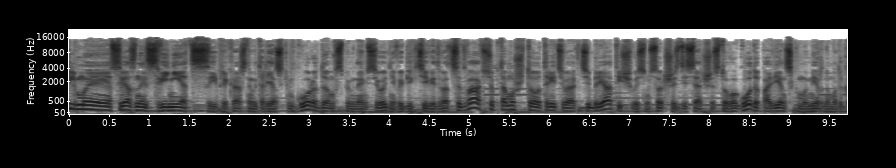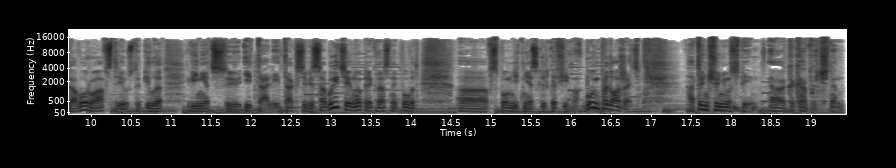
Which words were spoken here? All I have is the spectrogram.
Фильмы, связанные с Венецией, прекрасным итальянским городом, вспоминаем сегодня в «Объективе 22». Все потому, что 3 октября 1866 года по Венскому мирному договору Австрия уступила Венецию Италии. Так себе событие, но прекрасный повод э, вспомнить несколько фильмов. Будем продолжать. А то ничего не успеем, э, как обычно.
